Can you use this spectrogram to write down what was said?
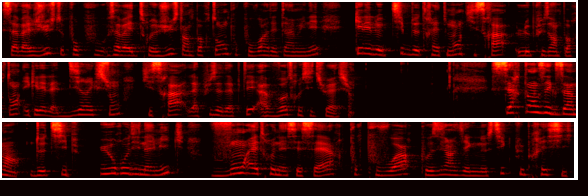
Ça va, ça va être juste important pour pouvoir déterminer quel est le type de traitement qui sera le plus important et quelle est la direction qui sera la plus adaptée à votre situation. Certains examens de type urodynamique vont être nécessaires pour pouvoir poser un diagnostic plus précis.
